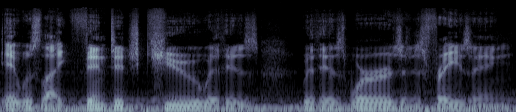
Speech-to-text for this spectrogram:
it was like vintage Q with his with his words and his phrasing,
